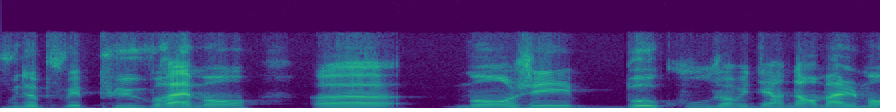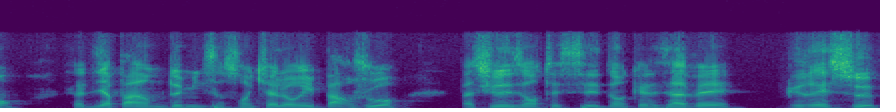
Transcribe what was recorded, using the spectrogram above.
vous ne pouvez plus vraiment manger beaucoup, j'ai envie de dire normalement, c'est-à-dire par exemple 2500 calories par jour, parce que les antécédents qu'elles avaient graisseux,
